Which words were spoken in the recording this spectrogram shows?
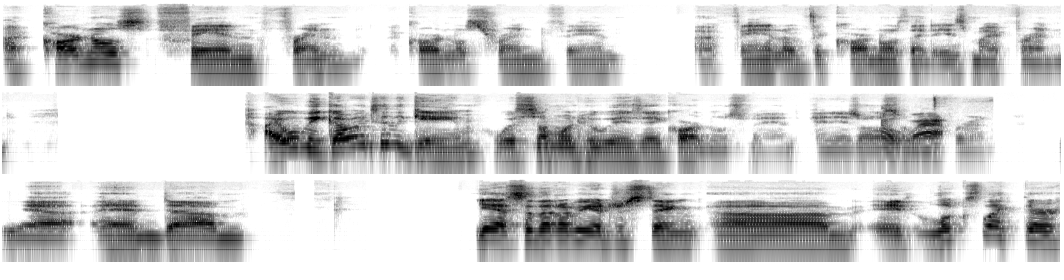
a Cardinals fan friend, a Cardinals friend fan, a fan of the Cardinals that is my friend. I will be going to the game with someone who is a Cardinals fan and is also oh, wow. my friend. Yeah, and um, yeah, so that'll be interesting. Um, it looks like they're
